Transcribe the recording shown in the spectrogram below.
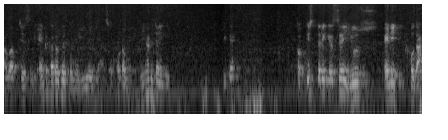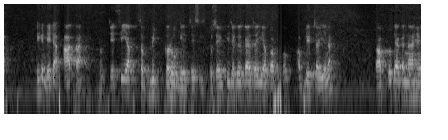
अब आप जैसे ऐड करोगे तो वो इमेज यहाँ से ऑटोमेटिकली हट जाएगी। ठीक है? तो इस तरीके से यूज़ एडिट होता है। ठीक है? डेटा आता है। और जैसे ही आप सबमिट करोगे जैसे तो सेव की जगह क्या चाहिए अब आपको अपडेट चाहिए ना? तो आपको क्या करना है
